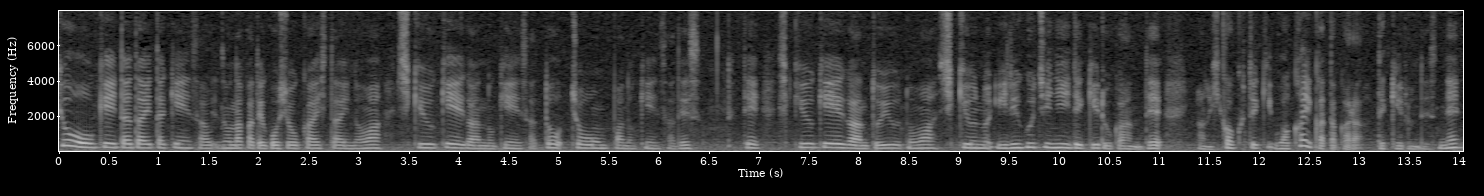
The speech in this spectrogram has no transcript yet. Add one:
今日お受けいただいた検査の中でご紹介したいのは子宮頸がんの検査と超音波の検査ですで子宮頸がんというのは子宮の入り口にできるがんであの比較的若い方からできるんですね。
